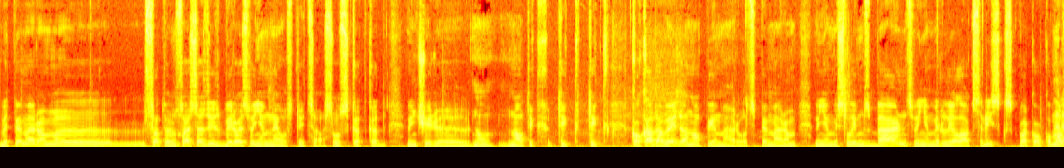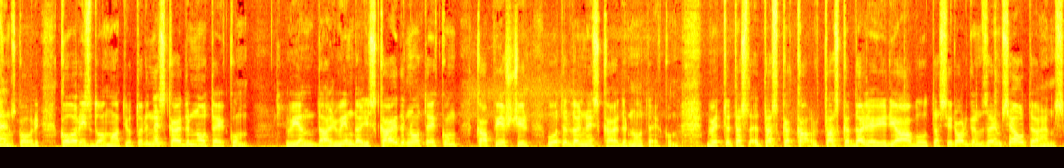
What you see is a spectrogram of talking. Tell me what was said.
bet, piemēram, uh, satversmes aizsardzības birojas viņam neusticās. Uzskat, ka viņš ir, uh, nu, nav tik, tik, tik kaut kādā veidā nav piemērots. Piemēram, viņam ir slims bērns, viņam ir lielāks risks par kaut ko mazums, ko var, ko var izdomāt, jo tur ir neskaidri noteikumi. Viena daļa, viena daļa ir skaidra noteikuma, kā piešķirt, otra daļa neskaidra noteikuma. Bet tas, tas, ka, ka, tas, ka daļai ir jābūt, tas ir organizējums jautājums.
